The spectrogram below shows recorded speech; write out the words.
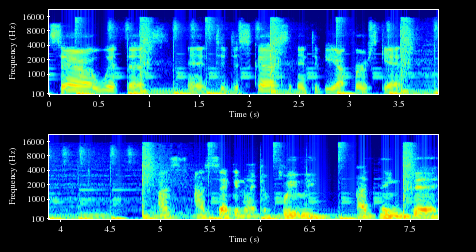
Sarah with us and to discuss and to be our first guest. I, I second that completely. I think that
